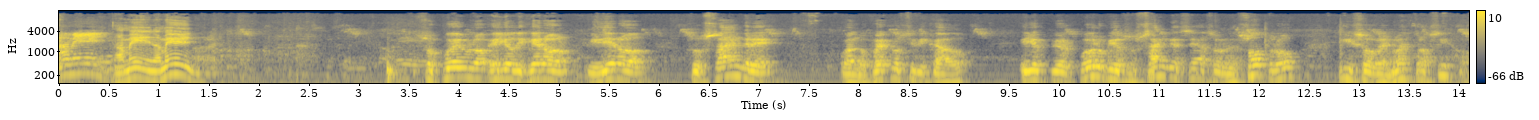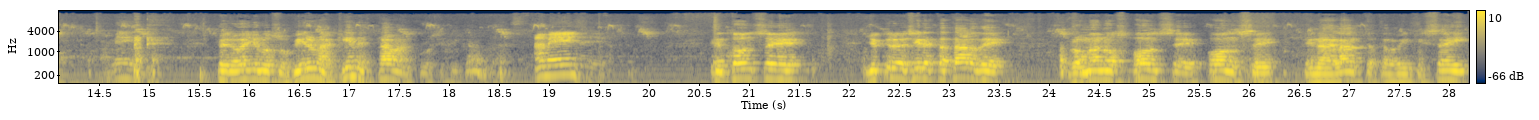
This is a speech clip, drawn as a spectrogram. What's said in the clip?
Amén. Amén. Amén. su pueblo, ellos dijeron, pidieron su sangre cuando fue crucificado. Ellos pidió, el pueblo pidió su sangre sea sobre nosotros y sobre nuestros hijos. Pero ellos no supieron a quién estaban crucificando. Amén. Entonces, yo quiero decir esta tarde, Romanos 11, 11 en adelante hasta el 26,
